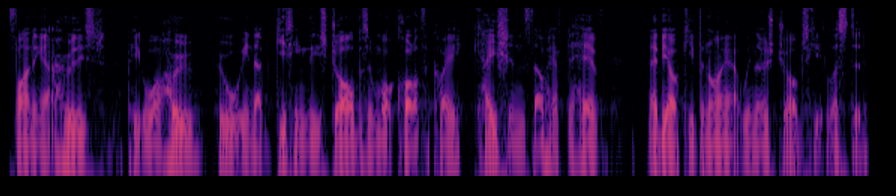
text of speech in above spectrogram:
finding out who these people, well, who who will end up getting these jobs and what qualifications they'll have to have. Maybe I'll keep an eye out when those jobs get listed.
